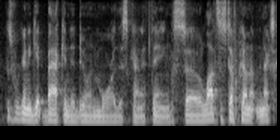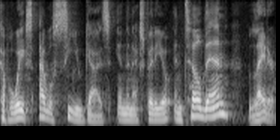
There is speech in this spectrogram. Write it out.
because we're going to get back into doing more of this kind of thing. So lots of stuff coming up in the next couple weeks. I will see you guys in the next video. Until then, later.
